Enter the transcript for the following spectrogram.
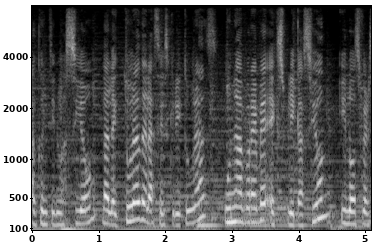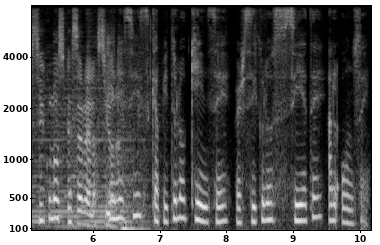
A continuación, la lectura de las Escrituras, una breve explicación y los versículos que se relacionan. Génesis capítulo 15, versículos 7 al 11.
